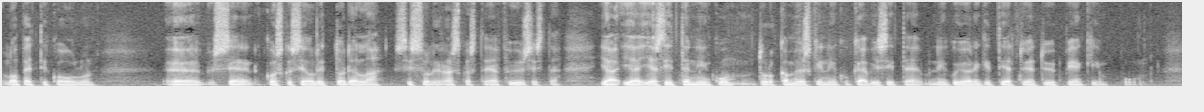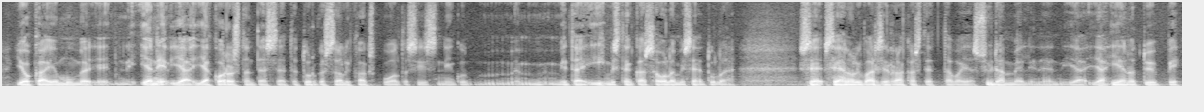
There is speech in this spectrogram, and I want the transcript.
lopetti koulun – sen, koska se oli todella, siis se oli raskasta ja fyysistä. Ja, ja, ja sitten niin kuin, Turkka myöskin niin kuin kävi sitten niin kuin joidenkin tiettyjen tyyppien kimppuun joka ei ole mun, ja, ne, ja, ja korostan tässä, että Turkassa oli kaksi puolta siis niin kuin, mitä ihmisten kanssa olemiseen tulee. se, sehän oli varsin rakastettava ja sydämellinen ja, ja hieno tyyppi,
